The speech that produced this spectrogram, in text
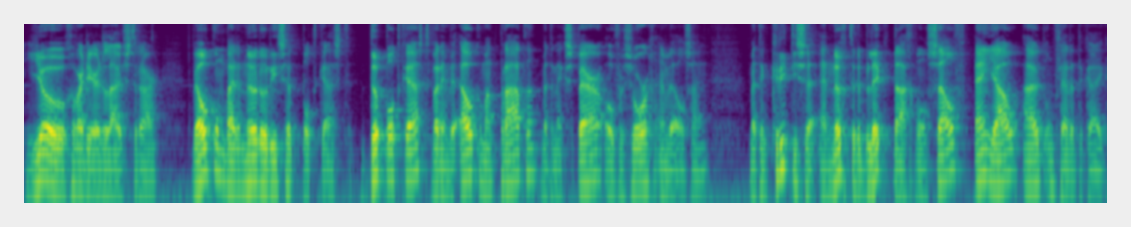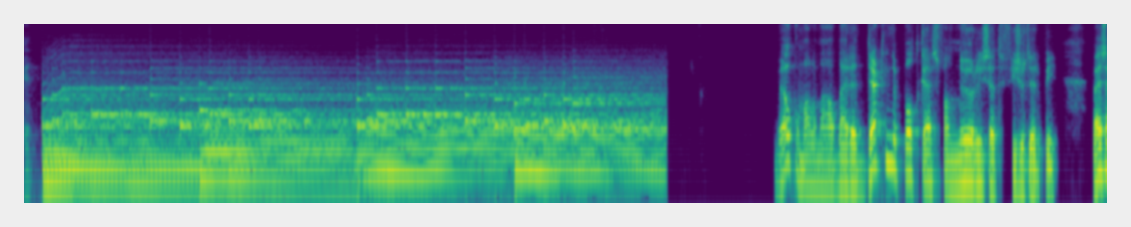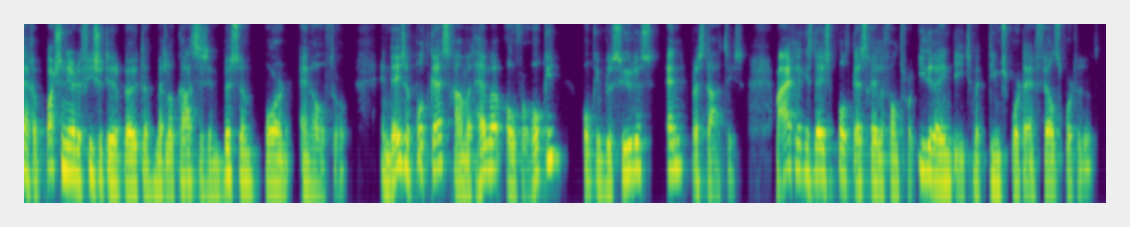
Yo, gewaardeerde luisteraar. Welkom bij de Neuro Reset Podcast. De podcast waarin we elke maand praten met een expert over zorg en welzijn. Met een kritische en nuchtere blik dagen we onszelf en jou uit om verder te kijken. Welkom allemaal bij de dertiende podcast van Neuroreset Fysiotherapie. Wij zijn gepassioneerde fysiotherapeuten met locaties in Bussum, Hoorn en Hoofddorp. In deze podcast gaan we het hebben over hockey, hockeyblessures en prestaties. Maar eigenlijk is deze podcast relevant voor iedereen die iets met teamsporten en veldsporten doet.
